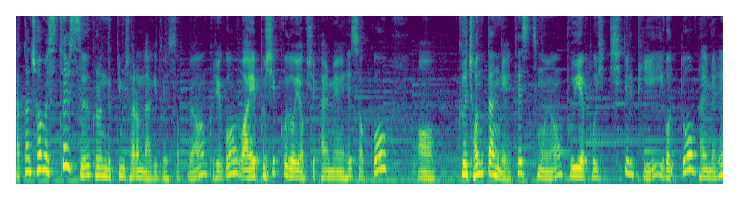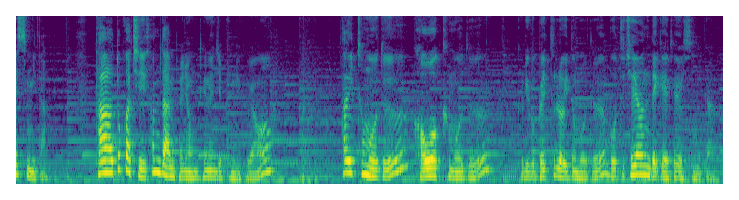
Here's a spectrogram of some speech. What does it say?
약간 처음에 스텔스 그런 느낌처럼 나기도 했었고요. 그리고 YF19도 역시 발매했었고 어, 그 전 단계 테스트 모형 VF11P 이것도 발매를 했습니다. 다 똑같이 3단 변형되는 제품이고요. 파이터 모드, 거워크 모드, 그리고 배틀로이드 모드 모두 재현되게 되어 있습니다.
